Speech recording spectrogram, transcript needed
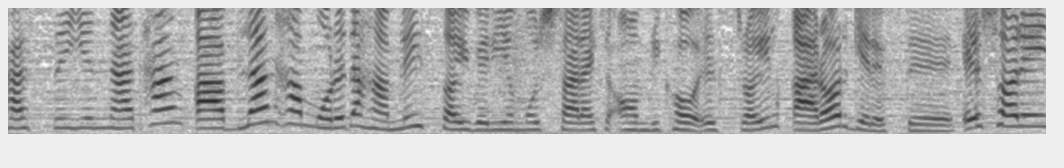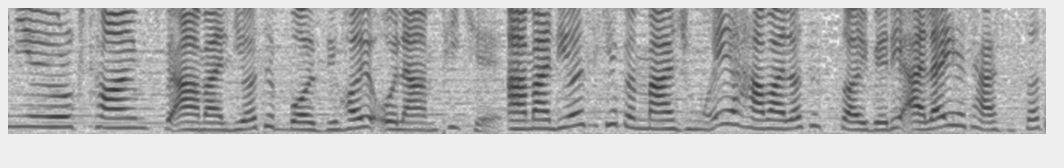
هسته‌ای نتنز قبلا هم مورد حمله سایبری مشترک آمریکا و اسرائیل قرار گرفته. اشاره نیویورک تایمز به عملیات بازی های المپیکه عملیاتی که به مجموعه حملات سایبری علیه تأسیسات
